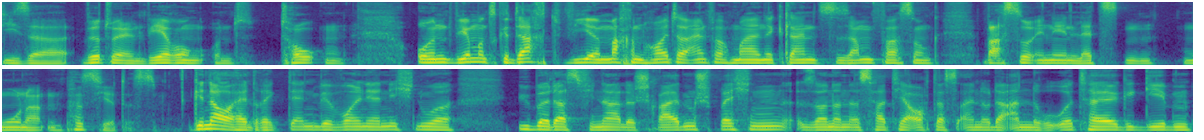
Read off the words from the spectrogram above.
dieser virtuellen Währung und Token. Und wir haben uns gedacht, wir machen heute einfach mal eine kleine Zusammenfassung, was so in den letzten Monaten passiert ist. Genau, Hendrik, denn wir wollen ja nicht nur über das finale Schreiben sprechen, sondern es hat ja auch das ein oder andere Urteil gegeben.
